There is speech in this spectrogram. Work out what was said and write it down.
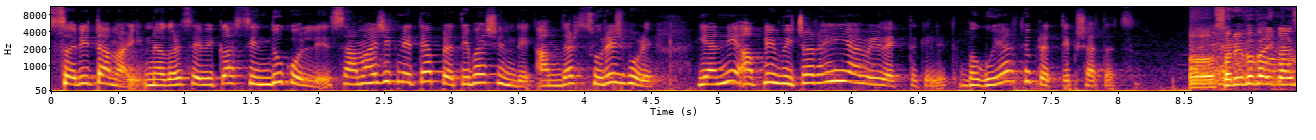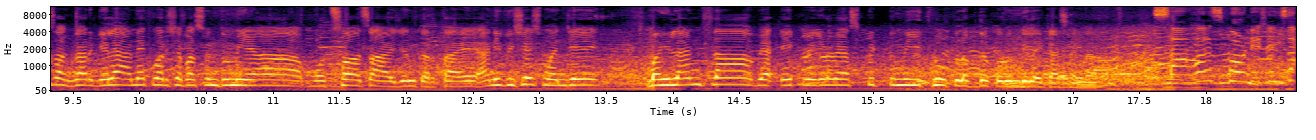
सरिता माळी नगरसेविका सिंधू कोल्हे सामाजिक नेत्या प्रतिभा शिंदे आमदार सुरेश भोळे यांनी आपले विचारही यावेळी व्यक्त केलेत. बघूया ते प्रत्यक्षातच. सरिताताई काय सांगणार? गेल्या अनेक वर्षापासून तुम्ही या महोत्सवाचं आयोजन करताय आणि विशेष म्हणजे महिलांना व्या एक वेगळं व्यासपीठ तुम्ही इथे उपलब्ध करून दिलंय काय सांगणार? साहस फाउंडेशनचा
